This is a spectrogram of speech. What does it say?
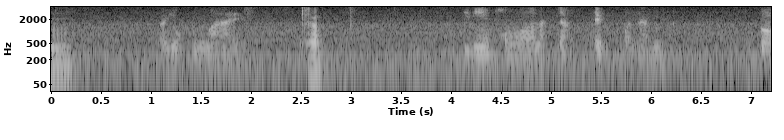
มก็ยกมือไหว้ครับ ทีนี้พอหลังจากเสร็จวันนั้น ก็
